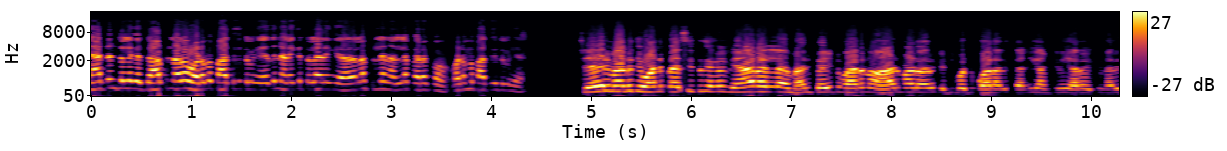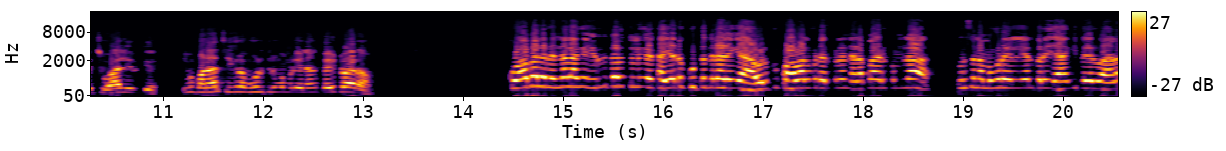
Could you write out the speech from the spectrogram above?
கேட்டேன்னு சொல்லுங்க. சாப்பிட்டுனாலும் உடம்ப பாத்துக்கிட்டுங்க எதுவும் நினைக்க சொல்லாதீங்க. அதெல்லாம் பிள்ளை நல்லா பிறக்கும். உடம்ப பாத்துக்கிட்டுங்க சரி மாடுதி வந்து பேசிட்டு எங்களுக்கு நேரம் இல்ல. மாதிரி போயிட்டு வரணும். ஆடு மாடு வர கட்டி போட்டு போறாரு. தண்ணி காமிக்கணும் யாரும் வைக்கணும் நிறைய சுவாலி இருக்கு. இப்ப போனா சீக்கிரம் ஊர் திரும்ப முடியும். நாங்க போயிட்டு வரோம். கோபால ரெண்டு நாள் இருந்து தர சொல்லுங்க. கையோட கூட்டு வந்துடாதீங்க. அவளுக்கு கோபால் கூட இருக்கணும். நினப்பா இருக்கும்ல. புருஷன் நம்ம கூட இல்லையான்னு ஏங்கி போயிருவான்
